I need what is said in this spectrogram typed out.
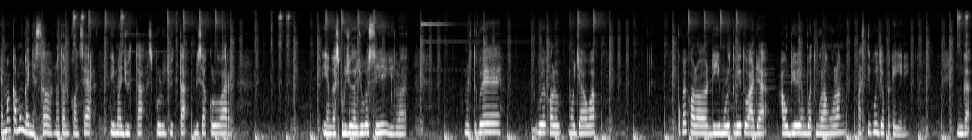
Emang kamu gak nyesel nonton konser? 5 juta 10 juta bisa keluar. Ya gak 10 juta juga sih gila. Menurut gue gue kalau mau jawab pokoknya kalau di mulut gue itu ada audio yang buat ngulang-ngulang pasti gue jawabnya kayak gini. Enggak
